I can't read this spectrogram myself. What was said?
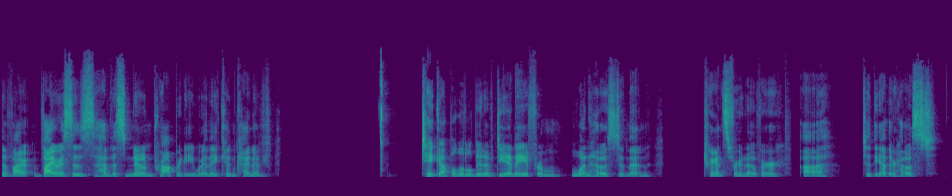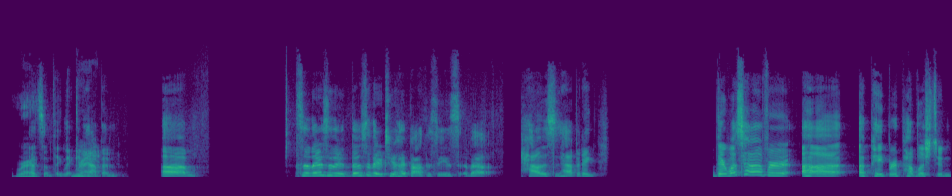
the vi- viruses have this known property where they can kind of take up a little bit of DNA from one host and then transfer it over uh, to the other host. Right. That's something that can Right. happen. Um, so those are their, those are their two hypotheses about how this is happening. There was, however, uh, a paper published in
